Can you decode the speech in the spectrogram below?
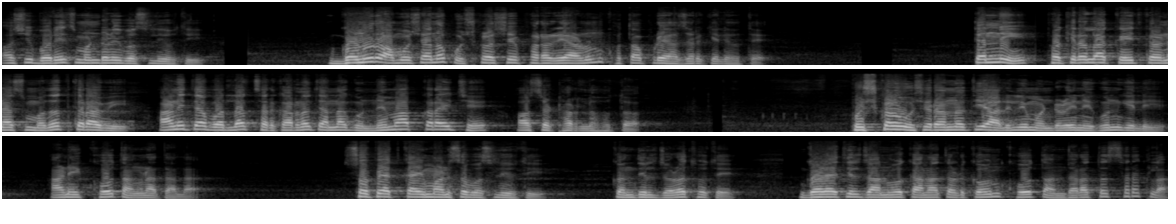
अशी बरीच मंडळी बसली होती. गणू रामोशानं पुष्कळशे फरारी आणून खोतापुढे हजर केले होते. त्यांनी फकीराला कैद करण्यास मदत करावी आणि त्या बदल्यात सरकारनं त्यांना गुन्हे माफ करायचे असं ठरलं होतं. पुष्कळ उशिरानं ती आलेली मंडळी निघून गेली आणि खोत अंगणात आला. सोप्यात काही माणसं बसली होती. कंदील जळत होते. गळ्यातील जानवं कानात अडकवून खोत अंधारातच सरकला.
